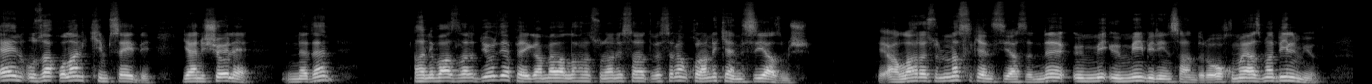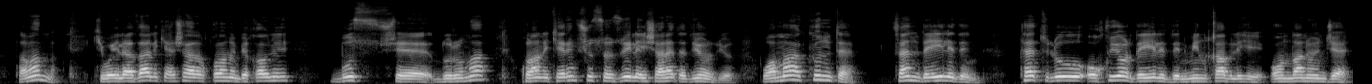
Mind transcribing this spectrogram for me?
en uzak olan kimseydi. Yani şöyle neden? Hani bazıları diyor ya Peygamber Allah Resulü Aleyhisselatü Vesselam Kur'an'ı kendisi yazmış. E Allah Resulü nasıl kendisi yazsın? Ne ümmi ümmi bir insandır. O okuma yazma bilmiyor. Tamam mı? Ki ve ila zalike eşarel Kur'an'ı bi kavli bu şey duruma Kur'an-ı Kerim şu sözüyle işaret ediyor diyor. Ve ma kunte sen değildin. Tetlu okuyor değildin min kablihi ondan önce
